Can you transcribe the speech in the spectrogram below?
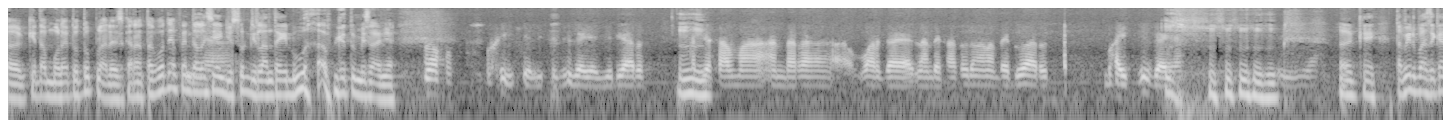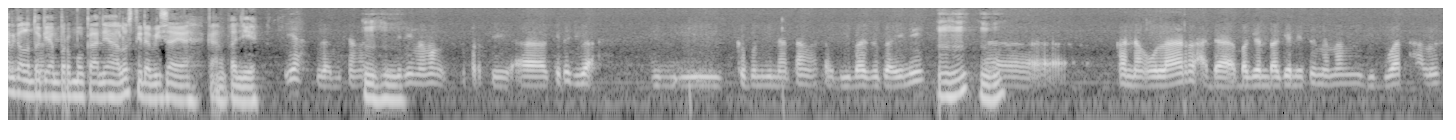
uh, kita mulai tutup lah dari sekarang. Takutnya ventilasi yang justru di lantai dua begitu misalnya. Oh, iya bisa juga ya. Jadi harus Mhm. kerjasama antara warga lantai satu dengan lantai dua harus baik juga ya. iya, Oke. Tapi dipastikan kalau untuk yang permukaannya halus tidak bisa ya Kang Panji. iya sudah bisa. Mhm. Jadi memang seperti eh, kita juga di kebun binatang atau di Bazuga ini Mhm, mhm. eh, kandang ular ada bagian-bagian itu memang dibuat halus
